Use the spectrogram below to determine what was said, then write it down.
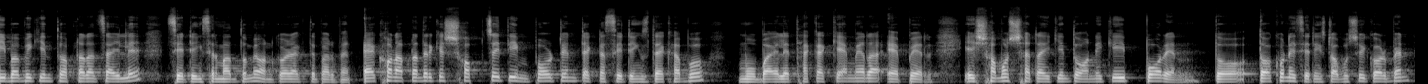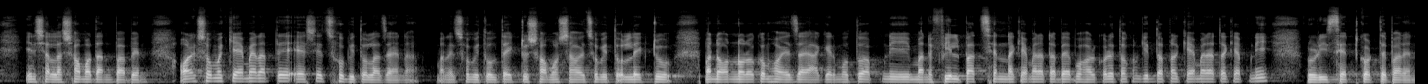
এইভাবে কিন্তু আপনারা চাইলে সেটিংসের মাধ্যমে অন করে রাখতে পারবেন। এখন আপনাদেরকে সবচাইতে ইম্পর্টেন্ট একটা সেটিংস দেখাবো। মোবাইলে থাকা ক্যামেরা অ্যাপের এই সমস্যাটাই কিন্তু অনেকেই পড়েন। তো তখন এই সেটিংসটা অবশ্যই করবেন, ইনশাল্লাহ সমাধান পাবেন। অনেক সময় ক্যামেরাতে এসে ছবি তোলা যায় না। মানে ছবি তুলতে একটু সমস্যা হয়, ছবি তুললে একটু মানে অন্যরকম হয়ে যায়। আগের মতো আপনি মানে ফিল পাচ্ছেন না ক্যামেরাটা ব্যবহার করে, তখন কিন্তু আপনার ক্যামেরাটাকে আপনি রিসেট করতে পারেন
